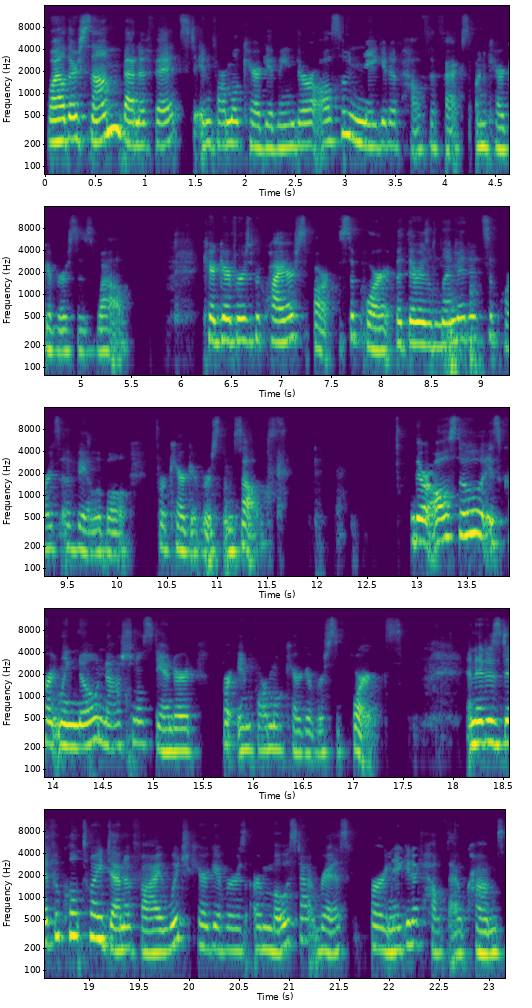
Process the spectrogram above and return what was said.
While there's some benefits to informal caregiving, there are also negative health effects on caregivers as well. Caregivers require support, but there is limited supports available for caregivers themselves. There also is currently no national standard for informal caregiver supports. And it is difficult to identify which caregivers are most at risk for negative health outcomes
